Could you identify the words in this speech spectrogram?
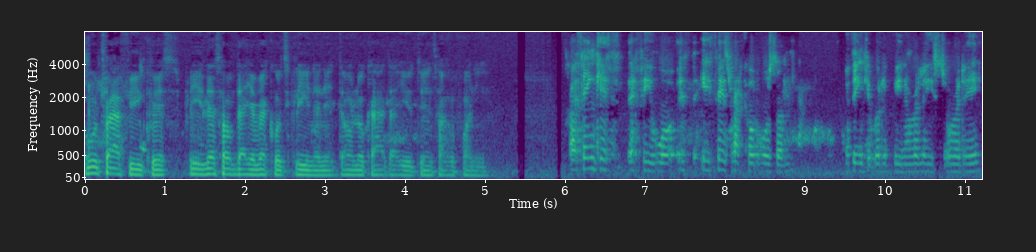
We'll try for you, Chris. Please, let's hope that your record's clean and it don't look out that you're doing something funny. I think if if he wa- if if his record wasn't, I think it would have been released already.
